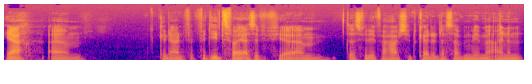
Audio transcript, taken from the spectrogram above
ja, ähm, genau, für, für die zwei, also für ähm, das Video für Hardship Götter, das haben wir mit einem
